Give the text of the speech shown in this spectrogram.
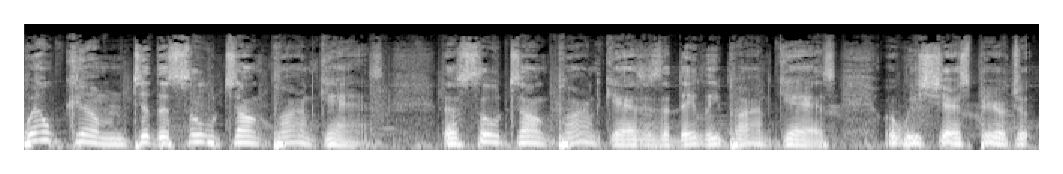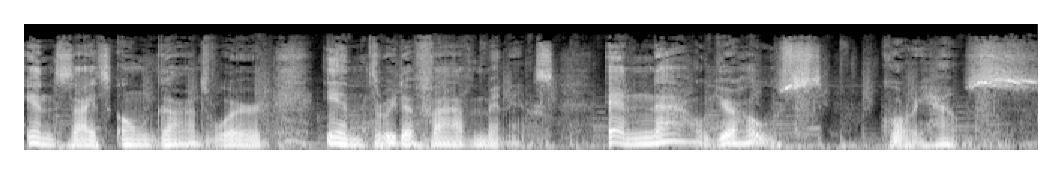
Welcome to the Soul Talk Podcast. The Soul Talk Podcast is a daily podcast where we share spiritual insights on God's Word in three to five minutes. And now, your host, Corey House.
